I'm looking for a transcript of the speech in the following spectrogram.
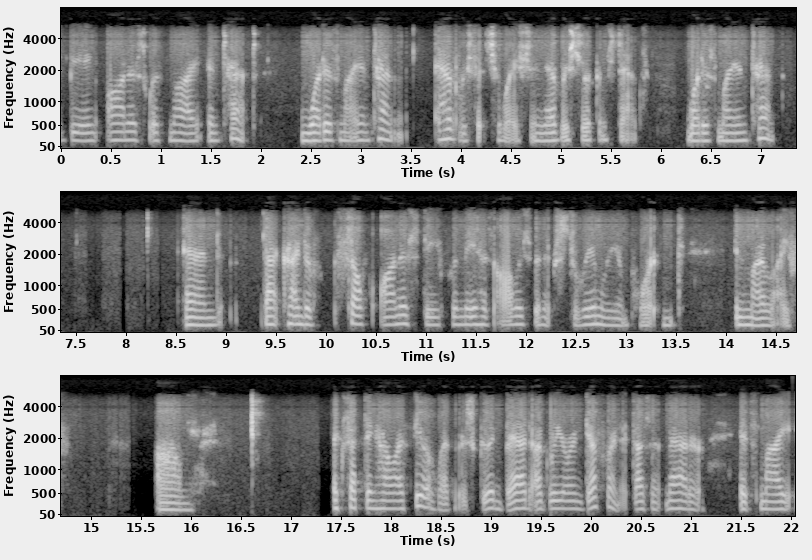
to being honest with my intent. What is my intent in every situation, in every circumstance? What is my intent? And that kind of self honesty for me has always been extremely important in my life. Um, accepting how I feel, whether it's good, bad, ugly, or indifferent, it doesn't matter. It's my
